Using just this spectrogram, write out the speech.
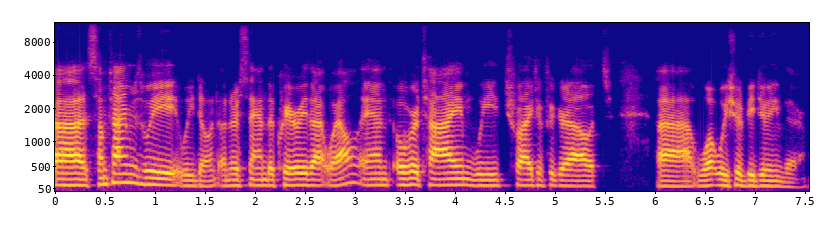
Uh, sometimes we, we don't understand the query that well. And over time, we try to figure out uh, what we should be doing there.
